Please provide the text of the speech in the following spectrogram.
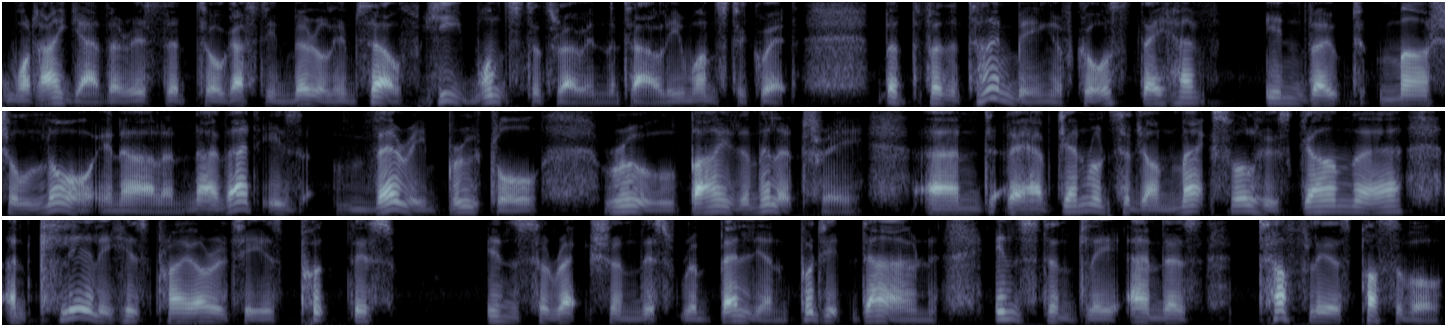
what I gather is that Augustine Birrell himself, he wants to throw in the towel, he wants to quit. But for the time being, of course, they have invoked martial law in Ireland. Now, that is very brutal rule by the military. And they have General Sir John Maxwell, who's gone there, and clearly his priority is put this insurrection, this rebellion, put it down instantly and as toughly as possible.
